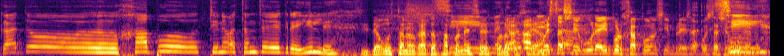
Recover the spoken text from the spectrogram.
gatos japos tiene bastante creíble. Si te gustan los gatos japoneses, por lo que sea, Apuesta segura, ir por Japón siempre es apuesta segura. Sí.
